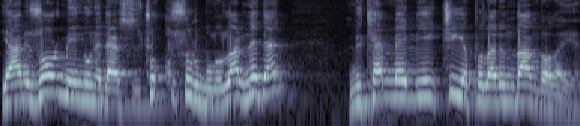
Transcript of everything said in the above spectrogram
Yani zor memnun edersiniz. Çok kusur bulurlar. Neden? Mükemmelliyetçi yapılarından dolayı.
